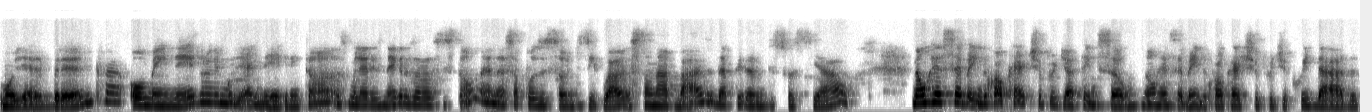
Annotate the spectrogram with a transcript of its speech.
mulher branca, homem negro e mulher negra. Então, as mulheres negras elas estão né, nessa posição desigual, elas estão na base da pirâmide social, não recebendo qualquer tipo de atenção, não recebendo qualquer tipo de cuidado.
